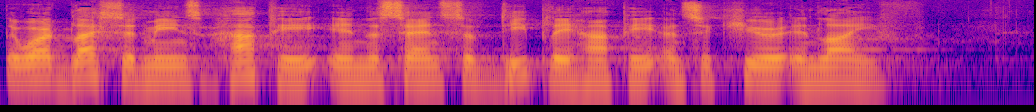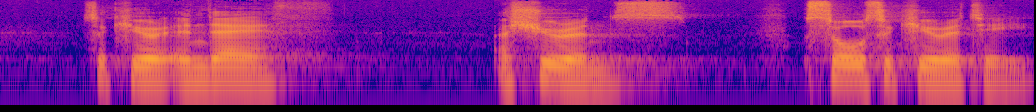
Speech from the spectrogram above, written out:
The word blessed means happy in the sense of deeply happy and secure in life, secure in death, assurance, soul security.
